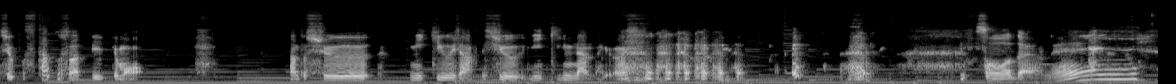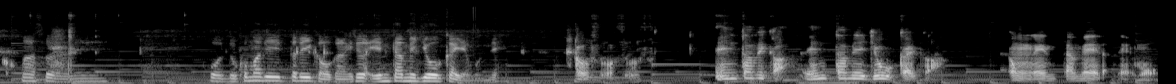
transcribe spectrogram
しスタートしたって言っても、なんと週2級じゃなくて週2勤なんだけどね。そうだよね。まあそうだね。こう、どこまで言ったらいいかわからないけど、エンタメ業界やもんね。そうそうそうそエンタメか。エンタメ業界か。う。うん、エンタメだね、も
